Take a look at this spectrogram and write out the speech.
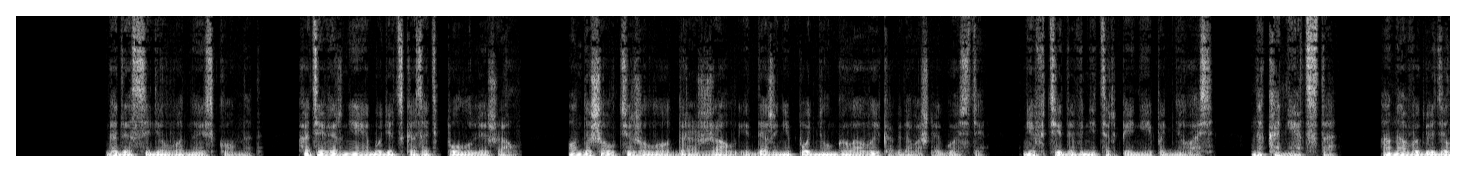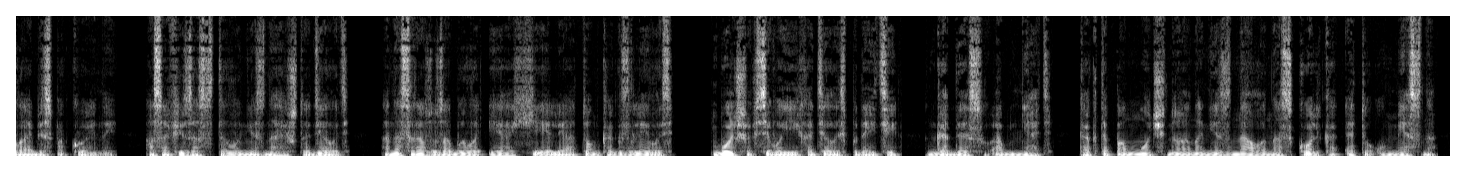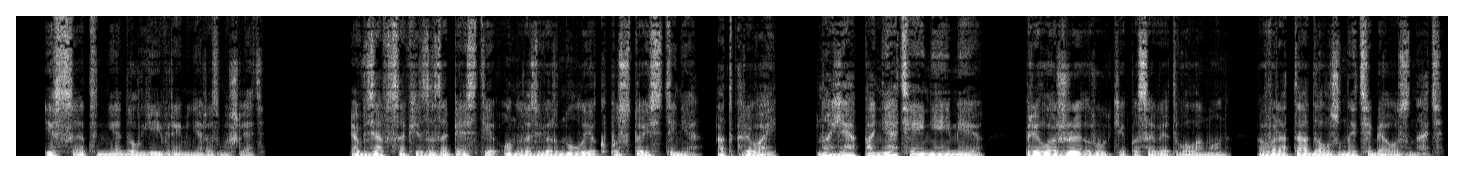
Гадес сидел в одной из комнат. Хотя, вернее, будет сказать, полулежал. Он дышал тяжело, дрожал и даже не поднял головы, когда вошли гости. Нефтида в нетерпении поднялась. Наконец-то! Она выглядела обеспокоенной, а Софи застыла, не зная, что делать. Она сразу забыла и о Хеле, о том, как злилась. Больше всего ей хотелось подойти к Гадесу, обнять, как-то помочь, но она не знала, насколько это уместно, и Сет не дал ей времени размышлять. Взяв Софи за запястье, он развернул ее к пустой стене. «Открывай». «Но я понятия не имею». «Приложи руки», — посоветовал Амон. «Врата должны тебя узнать».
